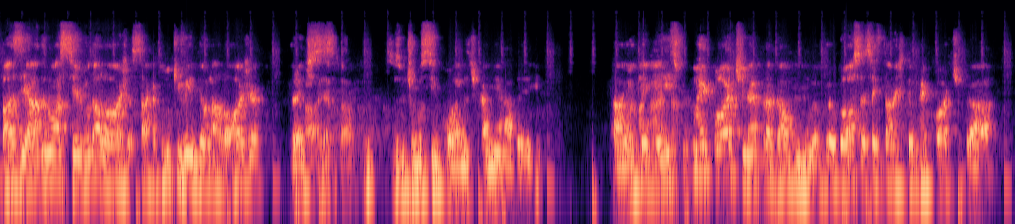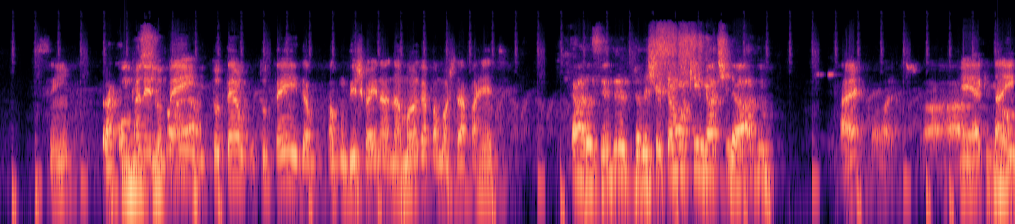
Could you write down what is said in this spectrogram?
baseado no acervo da loja, saca? Tudo que vendeu na loja durante esses, esses últimos cinco anos de caminhada aí. Aí eu peguei isso como um recorte, né, para dar um. Eu, eu gosto dessa história de ter um recorte para Sim. para Cadê? conduzir. Tu uma- tem, tu tem, tu tem algum disco aí na, na manga pra mostrar pra gente? Cara, você de- já deixei até um aqui engatilhado. Ah, é? Olha só. Quem é que tá aí?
